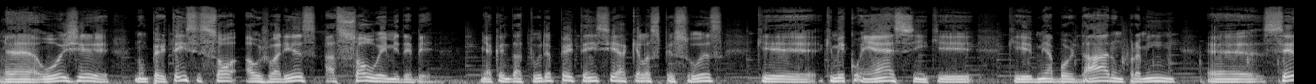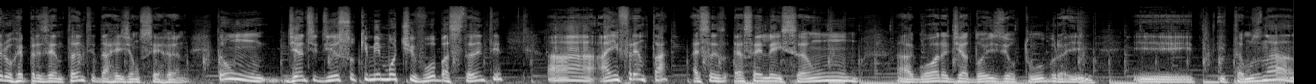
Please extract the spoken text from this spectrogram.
é, hoje não pertence só ao Juarez, a só o MDB. Minha candidatura pertence àquelas pessoas que, que me conhecem, que, que me abordaram para mim é, ser o representante da região serrana. Então, diante disso, que me motivou bastante a, a enfrentar essa, essa eleição agora, dia 2 de outubro aí, e, e estamos na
